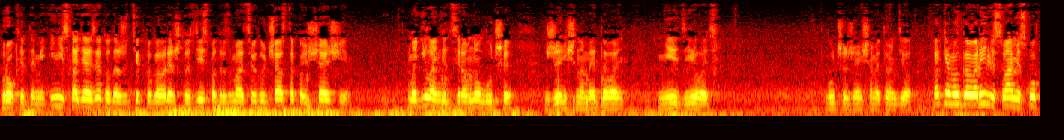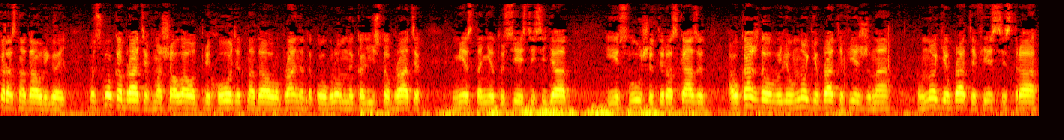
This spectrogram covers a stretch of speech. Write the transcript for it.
проклятыми. И не исходя из этого, даже те, кто говорят, что здесь подразумевается в виду часто посещающие могилы, они говорят, все равно лучше женщинам этого не делать. Лучше женщинам этого не делать. Как мы говорили с вами, сколько раз на Дауре говорили, вот сколько братьев, машаллах, вот приходят на Дауру, правильно, такое огромное количество братьев, места нету сесть и сидят, и слушают, и рассказывают. А у каждого или у многих братьев есть жена, у многих братьев есть сестра,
